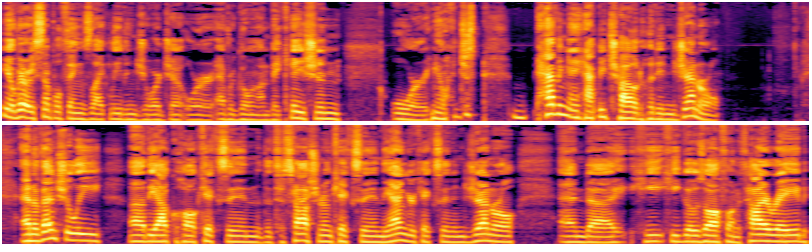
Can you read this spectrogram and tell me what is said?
You know, very simple things like leaving Georgia or ever going on vacation, or you know, just having a happy childhood in general. And eventually, uh, the alcohol kicks in, the testosterone kicks in, the anger kicks in in general, and uh, he he goes off on a tirade.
